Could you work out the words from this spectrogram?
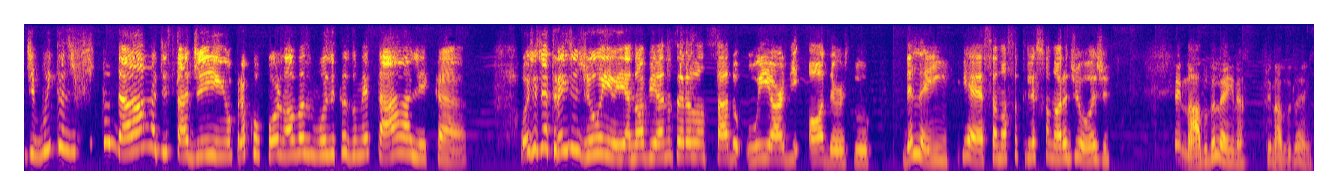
de muitas dificuldades, tadinho, para compor novas músicas do Metallica. Hoje é dia 3 de junho e há nove anos era lançado We Are the Others do Delane. E é essa a nossa trilha sonora de hoje. Finado Delay, né? Finado Delay.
